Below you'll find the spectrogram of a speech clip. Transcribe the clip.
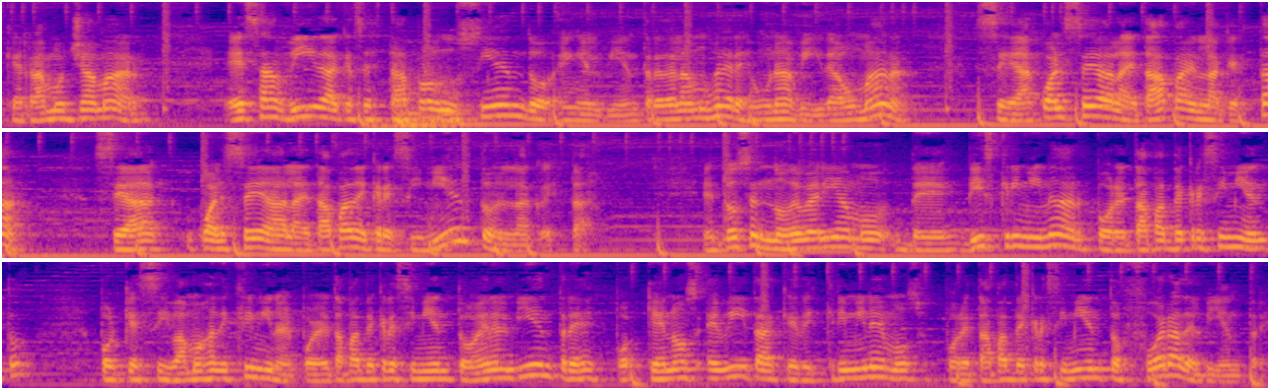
querramos llamar, esa vida que se está produciendo en el vientre de la mujer es una vida humana, sea cual sea la etapa en la que está, sea cual sea la etapa de crecimiento en la que está. Entonces no deberíamos de discriminar por etapas de crecimiento, porque si vamos a discriminar por etapas de crecimiento en el vientre, ¿por qué nos evita que discriminemos por etapas de crecimiento fuera del vientre?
